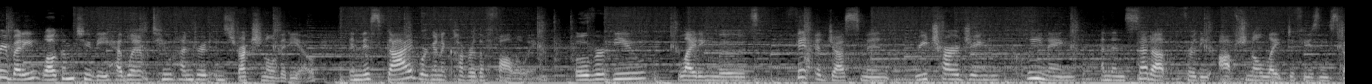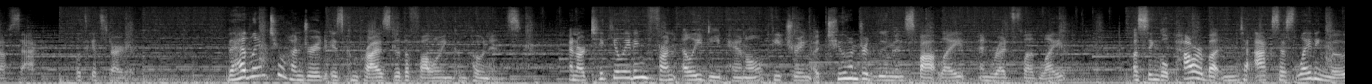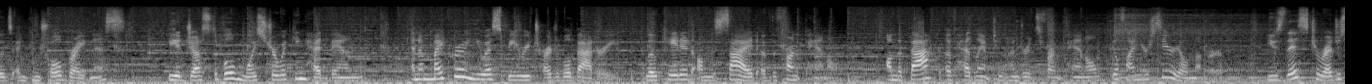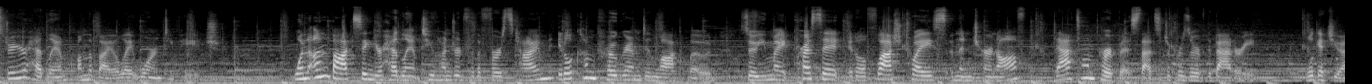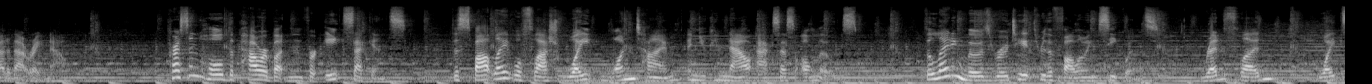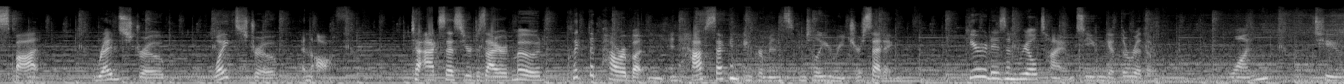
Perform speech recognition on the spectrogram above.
everybody, welcome to the Headlamp 200 instructional video. In this guide, we're going to cover the following. Overview, lighting modes, fit adjustment, recharging, cleaning, and then setup for the optional light diffusing stuff sack. Let's get started. The Headlamp 200 is comprised of the following components. An articulating front LED panel featuring a 200 lumen spotlight and red floodlight, a single power button to access lighting modes and control brightness, the adjustable moisture wicking headband, and a micro USB rechargeable battery located on the side of the front panel. On the back of Headlamp 200's front panel, you'll find your serial number. Use this to register your headlamp on the BioLite warranty page. When unboxing your Headlamp 200 for the first time, it'll come programmed in lock mode. So you might press it, it'll flash twice and then turn off. That's on purpose, that's to preserve the battery. We'll get you out of that right now. Press and hold the power button for 8 seconds. The spotlight will flash white one time and you can now access all modes. The lighting modes rotate through the following sequence. Red flood, white spot, red strobe, white strobe, and off. To access your desired mode, click the power button in half second increments until you reach your setting. Here it is in real time so you can get the rhythm. One, two,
